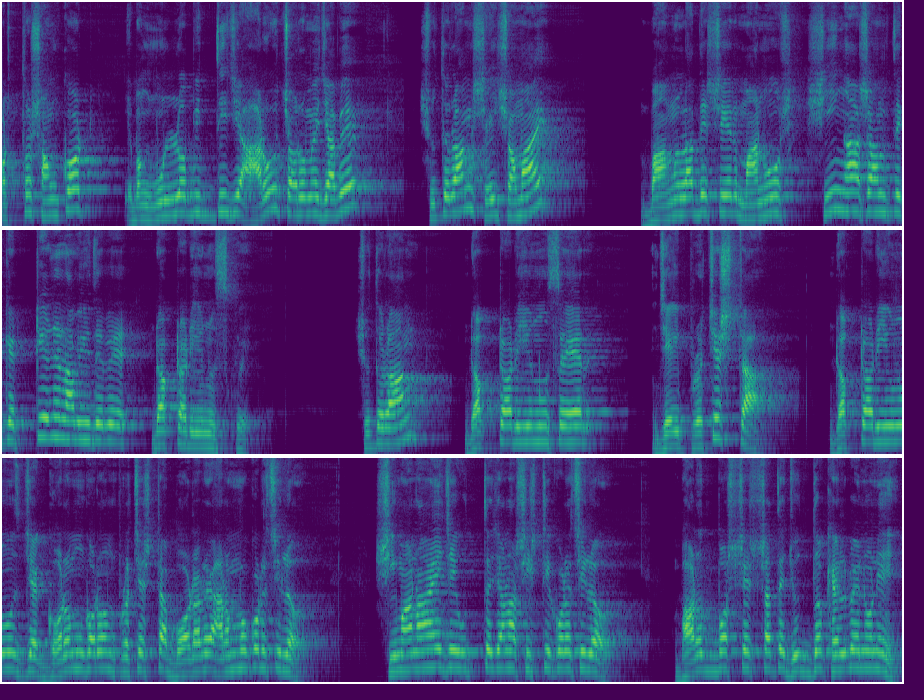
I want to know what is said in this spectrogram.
অর্থ সংকট এবং মূল্যবৃদ্ধি যে আরও চরমে যাবে, সুতরাং সেই সময় বাংলাদেশের মানুষ সিংহাসন থেকে টেনে নামিয়ে দেবে ডক্টর ইউনুসকে। সুতরাং ডক্টর ইউনুসের যেই প্রচেষ্টা, ডক্টর ইউনুস যে গরম গরম প্রচেষ্টা বর্ডারে আরম্ভ করেছিল, সীমানায় যে উত্তেজনা সৃষ্টি করেছিল, ভারতবর্ষের সাথে যুদ্ধ খেলবেন উনি,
